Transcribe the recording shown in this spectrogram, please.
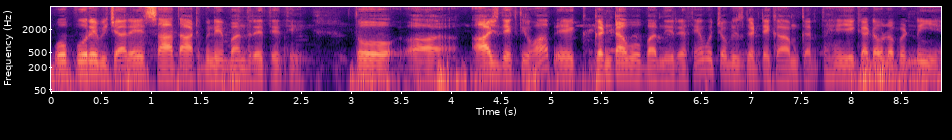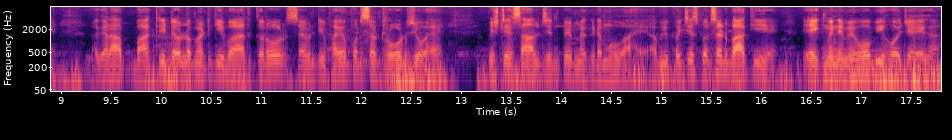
وہ پورے بیچارے سات آٹھ مہینے بند رہتے تھے۔ تو آج دیکھتے ہو آپ، ایک گھنٹہ وہ بند نہیں رہتے ہیں، وہ چوبیس گھنٹے کام کرتے ہیں، یہ کیا ڈیولپمنٹ نہیں ہے؟ اگر آپ باقی ڈیولپمنٹ کی بات کرو سیونٹی فائیو پرسینٹ روڈ جو ہے، پچھلے سال جن پہ میکڈم ہوا ہے، ابھی پچیس پرسینٹ باقی ہے، ایک مہینے میں وہ بھی ہو جائے گا۔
